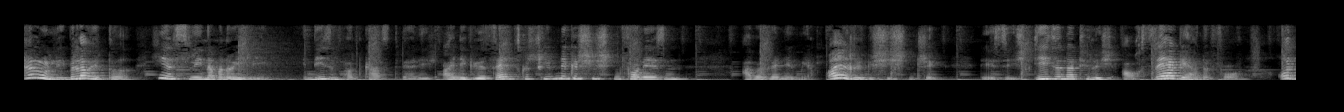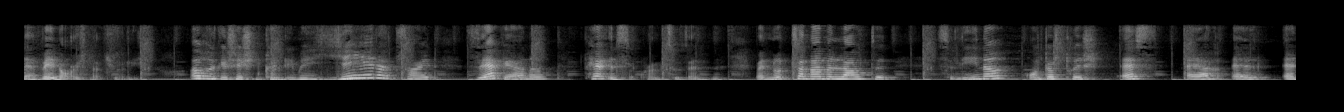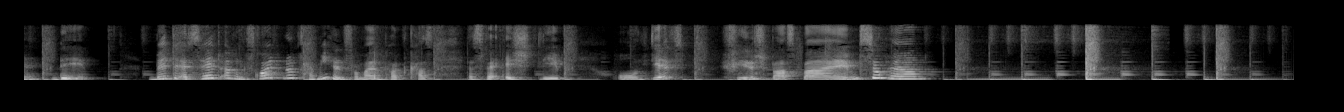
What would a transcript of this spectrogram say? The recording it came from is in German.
Hallo liebe Leute, hier ist Lina Manueli. In diesem Podcast werde ich einige selbstgeschriebene Geschichten vorlesen. Aber wenn ihr mir eure Geschichten schickt, lese ich diese natürlich auch sehr gerne vor und erwähne euch natürlich. Eure Geschichten könnt ihr mir jederzeit sehr gerne per Instagram zusenden. Mein Nutzername lautet Selina-SRLND. Bitte erzählt euren Freunden und Familien von meinem Podcast. Das wäre echt lieb. Und jetzt viel Spaß beim Zuhören.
